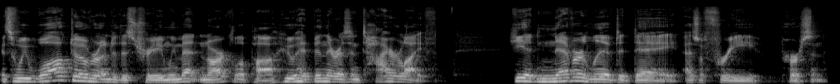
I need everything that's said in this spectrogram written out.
And so we walked over under this tree and we met Narkalapa, who had been there his entire life. He had never lived a day as a free person.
